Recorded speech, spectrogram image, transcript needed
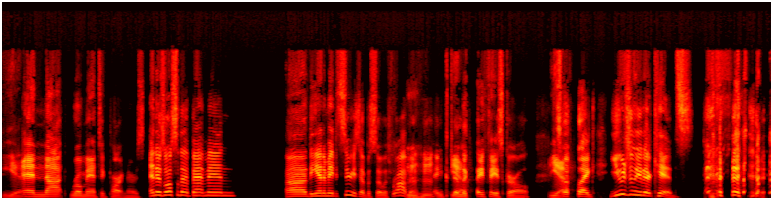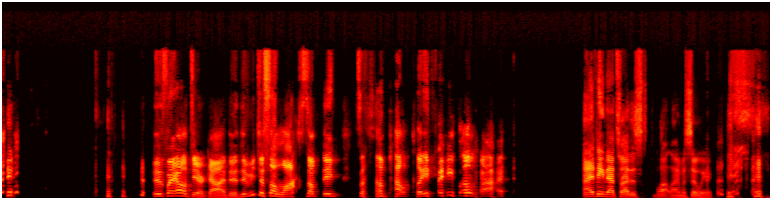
yeah and not romantic partners. And there's also that Batman, uh, the animated series episode with Robin Mhm, and, yeah. and the Clayface girl. yeah So like usually they're kids. It's like, oh dear God, did, did we just unlock something about Clayface? Oh God. I think that's why this plot line was so weird.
